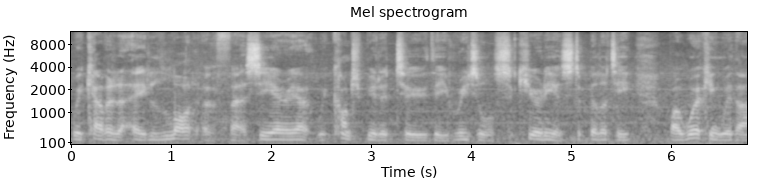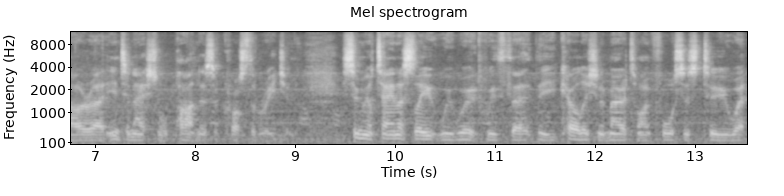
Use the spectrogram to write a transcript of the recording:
We covered a lot of uh, sea area. We contributed to the regional security and stability by working with our uh, international partners across the region. Simultaneously, we worked with uh, the Coalition of Maritime Forces to uh,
